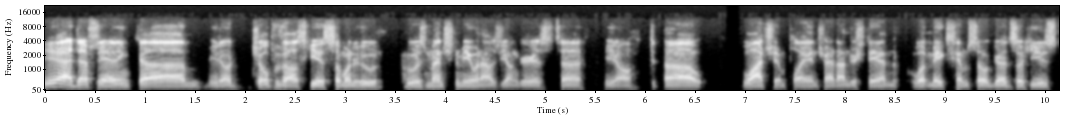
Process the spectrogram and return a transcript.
Yeah, definitely. I think um, you know Joe Pavelski is someone who who was mentioned to me when I was younger, is to you know uh, watch him play and try to understand what makes him so good. So he was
